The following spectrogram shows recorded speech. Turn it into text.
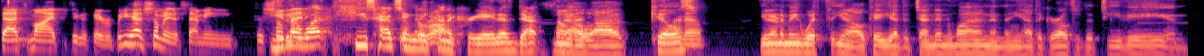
That's my particular favorite. But you have so many. That's, I mean, there's so you know many. what? He's had so many kind of creative, de- So you know, uh, kills. You know what I mean? With you know, okay, you had the tendon one, and then you had the girl through the TV, and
